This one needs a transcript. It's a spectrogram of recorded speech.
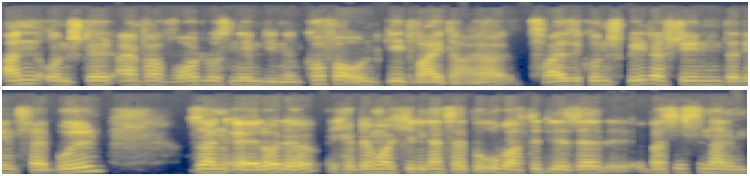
an und stellt einfach wortlos neben die einen Koffer und geht weiter. Ja. Zwei Sekunden später stehen hinter den zwei Bullen sagen, äh, Leute, ich hab, wir haben euch hier die ganze Zeit beobachtet, ihr seid, was ist in einem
